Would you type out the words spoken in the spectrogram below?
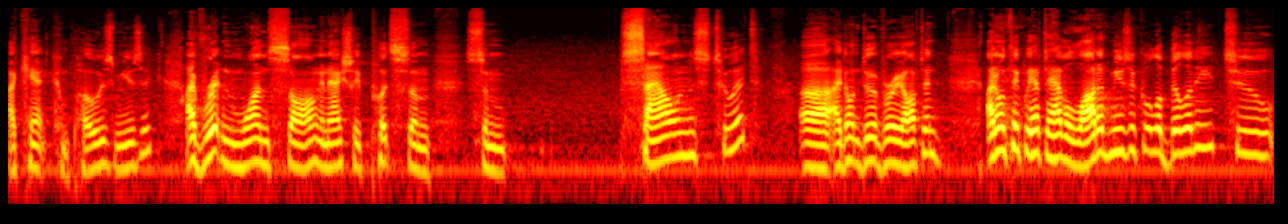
I can't compose music. I've written one song and actually put some, some sounds to it. Uh, I don't do it very often. I don't think we have to have a lot of musical ability to,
